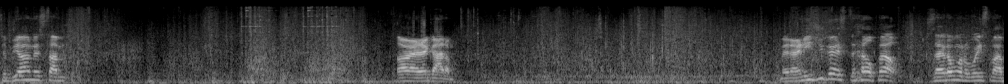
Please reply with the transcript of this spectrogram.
To be honest, I'm... Alright, I got him. Man, I need you guys to help out. Because I don't want to waste my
